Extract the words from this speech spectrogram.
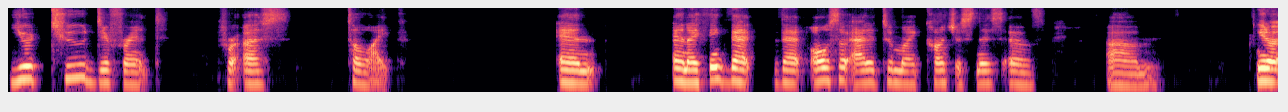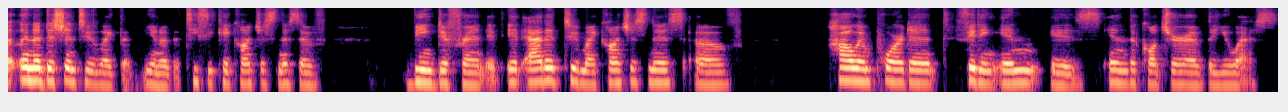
you're too different for us to like. And and i think that that also added to my consciousness of um you know in addition to like the you know the tck consciousness of being different it, it added to my consciousness of how important fitting in is in the culture of the us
